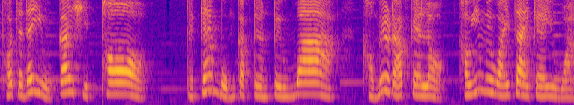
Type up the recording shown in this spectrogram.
เพราะจะได้อยู่ใกล้ชิดพ่อ แต่แก้มบุ๋มกลับเตือนไปว่า เขาไม่รับแกหรอกเขายิ่งไม่ไว้ใจแกอยู่ว่ะ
